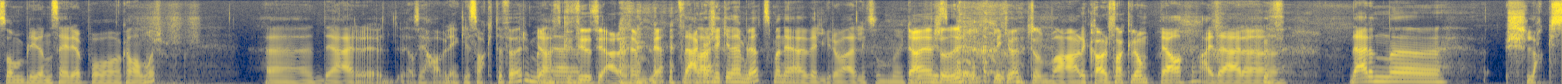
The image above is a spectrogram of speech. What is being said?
som blir en serie på kanalen vår. Eh, det er Altså, jeg har vel egentlig sagt det før, men Jeg skulle si, Er det en hemmelighet? det er kanskje ikke en hemmelighet, men jeg velger å være litt sånn Ja, jeg skjønner. likevel. Hva er det Carl snakker om? Ja, nei, det er eh, Det er en eh, slags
